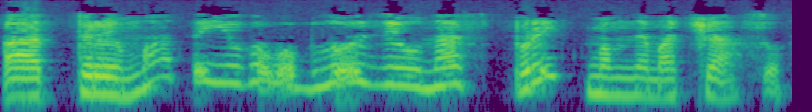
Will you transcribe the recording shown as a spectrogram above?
А тримати його в облозі у нас притьмом нема часу.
